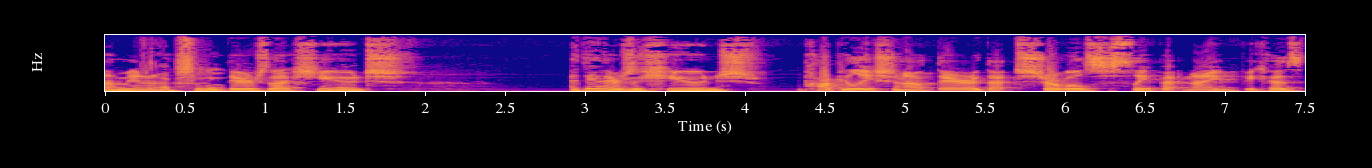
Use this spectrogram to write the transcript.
I mean, absolutely. There's a huge, I think there's a huge population out there that struggles to sleep at night because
